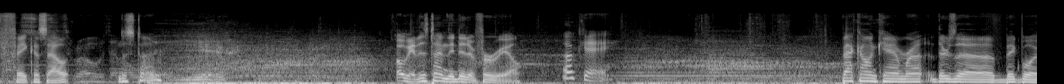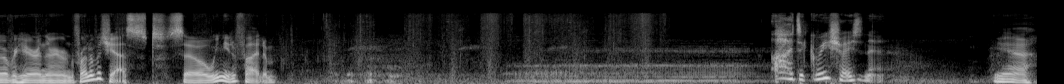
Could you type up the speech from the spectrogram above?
fake us out this time. Okay, this time they did it for real. Okay. Back on camera, there's a big boy over here and they're in front of a chest, so we need to fight him. Oh, it's a Grisha, isn't it? Yeah.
